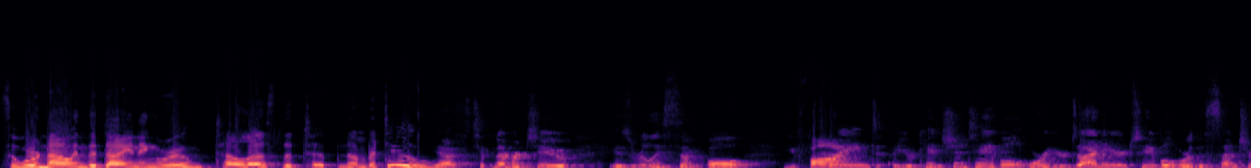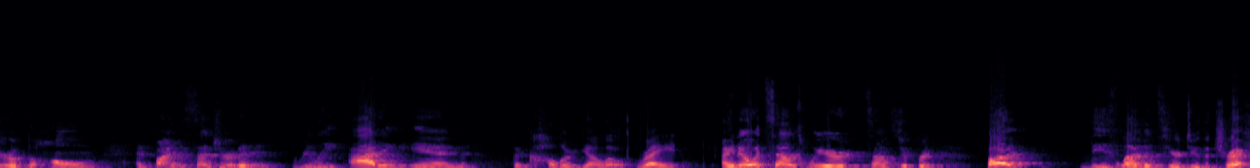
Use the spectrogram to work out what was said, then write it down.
So we're now in the dining room. Tell us the tip number two. Yes, tip number two is really simple. You find your kitchen table or your dining room table or the center of the home and find the center of it and really adding in the color yellow. Right. I know it sounds weird, it sounds different, but these lemons here do the trick.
